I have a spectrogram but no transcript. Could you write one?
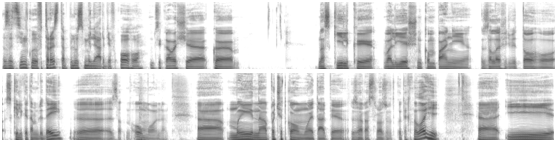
з оцінкою в 300 плюс мільярдів. Ого. Цікаво ще, к- наскільки valuation компанії залежить від того, скільки там людей, е, умовно. Е, Ми на початковому етапі зараз розвитку технологій, е, і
